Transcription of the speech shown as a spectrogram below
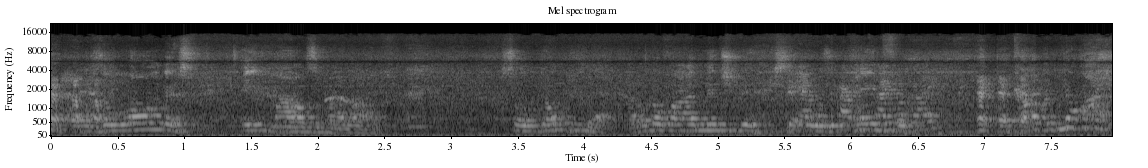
It was the longest eight miles of my life. So don't do that. I don't know why I mentioned it, except it was a painful. No, I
